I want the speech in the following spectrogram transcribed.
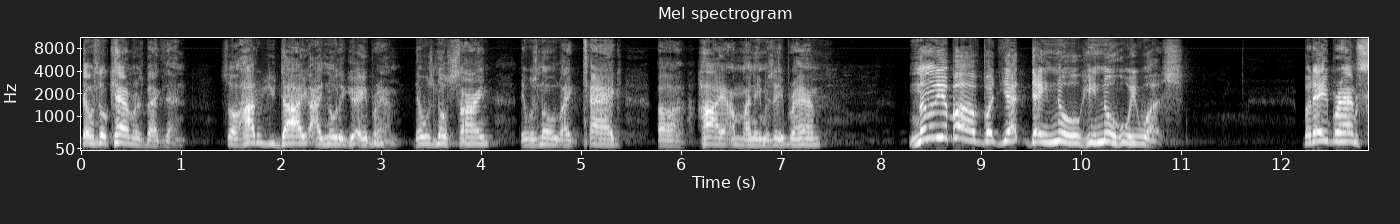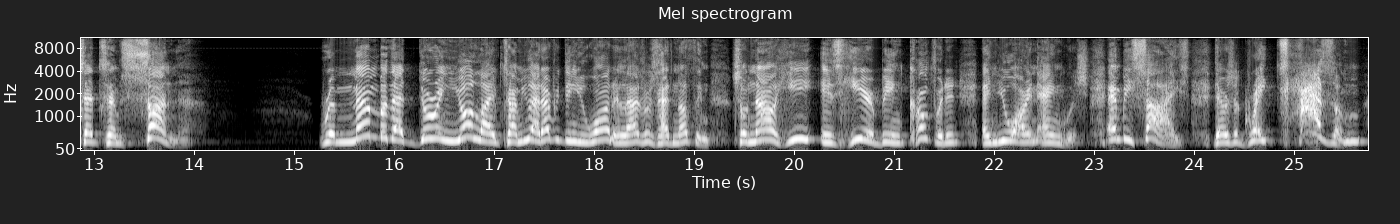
There was no cameras back then. So how do you die? I know that you're Abraham. There was no sign. There was no like tag. Uh, Hi, I'm, my name is Abraham. None of the above, but yet they knew he knew who he was. But Abraham said to him, Son, Remember that during your lifetime, you had everything you wanted, and Lazarus had nothing. So now he is here being comforted, and you are in anguish. And besides, there's a great chasm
